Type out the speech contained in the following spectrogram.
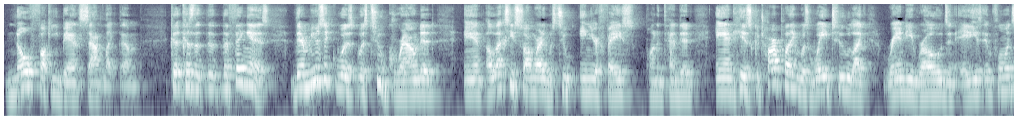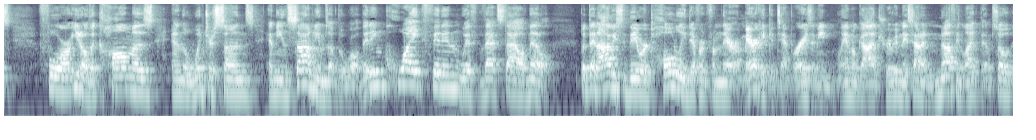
No fucking band sounded like them. Because the, the, the thing is, their music was, was too grounded and Alexi's songwriting was too in your face, pun intended, and his guitar playing was way too like Randy Rhoads and 80s influence for, you know, the Kalmahs and the Wintersuns and the Insomniums of the world. They didn't quite fit in with that style of metal. But then obviously they were totally different from their American contemporaries. I mean, Lamb of God, Trivium, they sounded nothing like them. So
